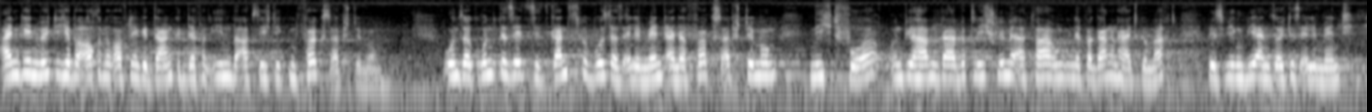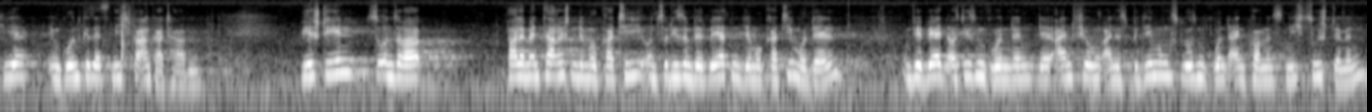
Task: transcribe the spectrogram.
Eingehen möchte ich aber auch noch auf den Gedanken der von Ihnen beabsichtigten Volksabstimmung. Unser Grundgesetz sieht ganz bewusst das Element einer Volksabstimmung nicht vor. Und wir haben da wirklich schlimme Erfahrungen in der Vergangenheit gemacht, weswegen wir ein solches Element hier im Grundgesetz nicht verankert haben. Wir stehen zu unserer parlamentarischen Demokratie und zu diesem bewährten Demokratiemodell. Und wir werden aus diesen Gründen der Einführung eines bedingungslosen Grundeinkommens nicht zustimmen.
